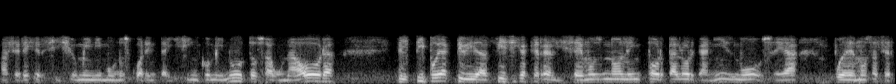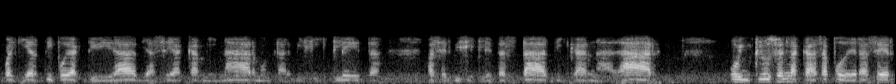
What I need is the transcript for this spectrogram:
hacer ejercicio mínimo unos 45 minutos a una hora, el tipo de actividad física que realicemos no le importa al organismo, o sea, podemos hacer cualquier tipo de actividad, ya sea caminar, montar bicicleta, hacer bicicleta estática, nadar, o incluso en la casa poder hacer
